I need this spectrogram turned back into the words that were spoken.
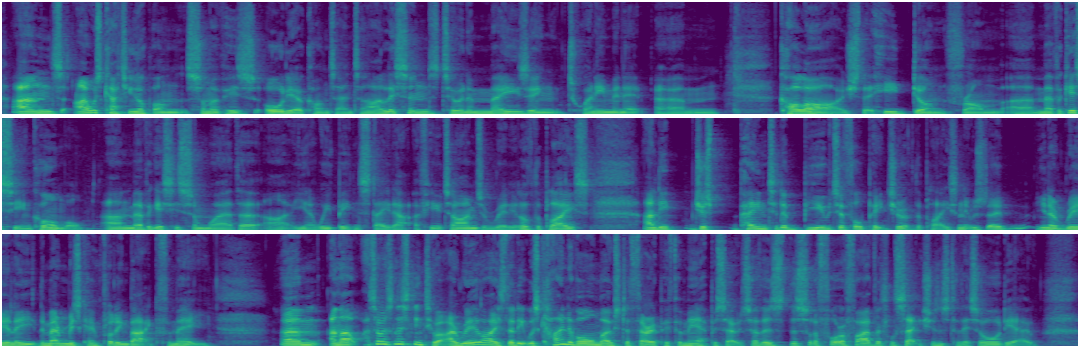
And I was catching up on some of his audio content, and I listened to an amazing 20 minute um, collage that he'd done from uh, Mevagissey in Cornwall. And Mevagissey is somewhere that I, you know we've been stayed at a few times and really love the place. And he just painted a beautiful picture of the place, and it was uh, you know really the memories came flooding back for me. Um, and I, as I was listening to it, I realised that it was kind of almost a therapy for me episode. So there's there's sort of four or five little sections to this audio,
